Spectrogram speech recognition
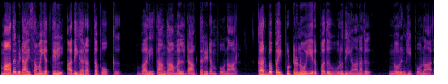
மாதவிடாய் சமயத்தில் அதிக இரத்தப்போக்கு வலி தாங்காமல் டாக்டரிடம் போனார். கர்ப்பப்பை புற்றுநோய் இருப்பது உறுதியானது. நொறுங்கிப் போனார்.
